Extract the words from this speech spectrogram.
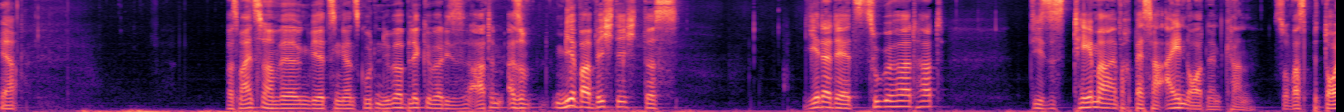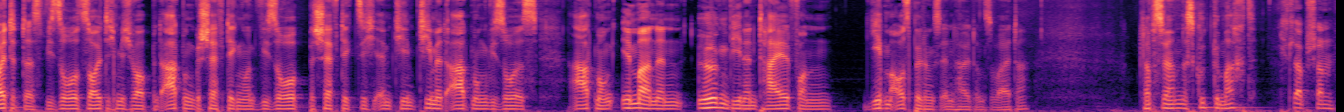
Ja. Was meinst du, haben wir irgendwie jetzt einen ganz guten Überblick über dieses Atem? Also mir war wichtig, dass jeder, der jetzt zugehört hat, dieses Thema einfach besser einordnen kann. So, was bedeutet das? Wieso sollte ich mich überhaupt mit Atmung beschäftigen und wieso beschäftigt sich MTMT mit Atmung? Wieso ist Atmung immer einen, irgendwie ein Teil von jedem Ausbildungsinhalt und so weiter? Glaubst du, wir haben das gut gemacht? Ich glaube schon.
